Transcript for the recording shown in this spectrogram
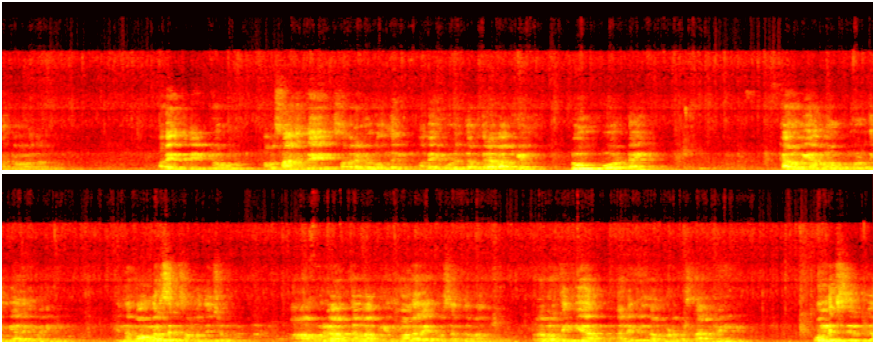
സംഗമങ്ങൾ നടത്തുന്നത് അദ്ദേഹത്തിന്റെ ഏറ്റവും അവസാനത്തെ സമരങ്ങളിൽ ഒന്നിൽ അദ്ദേഹം കൊടുത്ത മുദ്രാവാക്യം ഡു ഓർ ഡൈ കറുകയാമറോ പ്രവർത്തിക്കാതെ മരിക്കും. ഇന്ന് കോൺഗ്രസിനെ സംബന്ധിച്ചും ആ ഒരു ആപ്തവാക്യം വളരെ പ്രസക്തമാണ്. പ്രവർത്തിക്കുക അല്ലെങ്കിൽ നമ്മുടെ പ്രസ്ഥാനം മരിക്കും. ഒന്നിച്ചു നിൽക്കുക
